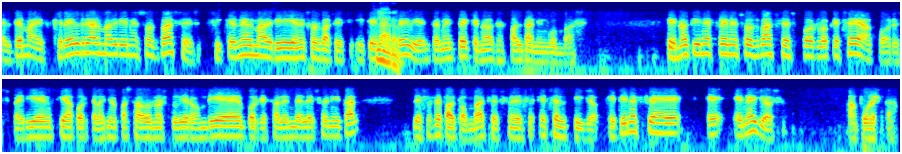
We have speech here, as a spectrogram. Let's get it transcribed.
El tema es, ¿cree el Real Madrid en esos bases? Si cree en el Madrid en esos bases y tiene Claro. fe, evidentemente que no hace falta ningún base. Que no tiene fe en esos bases por lo que sea, por experiencia, porque el año pasado no estuvieron bien, porque salen de lesión y tal, les hace falta un base, es, es sencillo. ¿Que tienes fe eh, en ellos? Apuesta.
